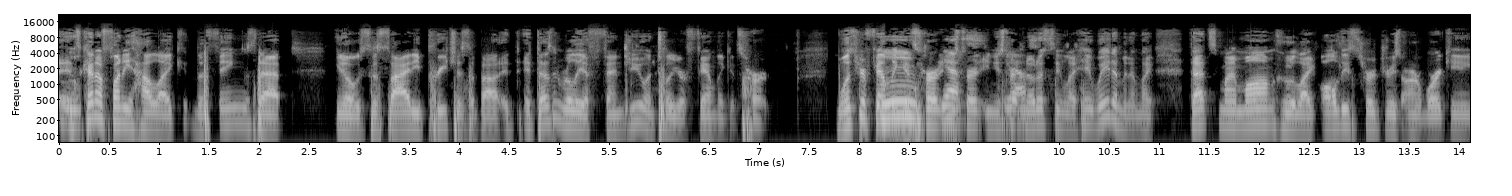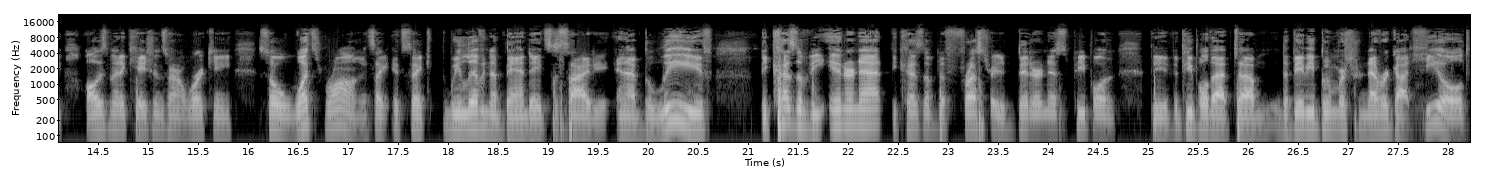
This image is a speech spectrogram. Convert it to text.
it's kind of funny how like the things that you know society preaches about it, it doesn't really offend you until your family gets hurt. Once your family mm, gets hurt yes, and you start and you start yes. noticing like hey wait a minute i'm like that's my mom who like all these surgeries aren't working all these medications aren't working. So what's wrong? It's like it's like we live in a band-aid society. And i believe because of the internet because of the frustrated bitterness people and the, the people that um, the baby boomers who never got healed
